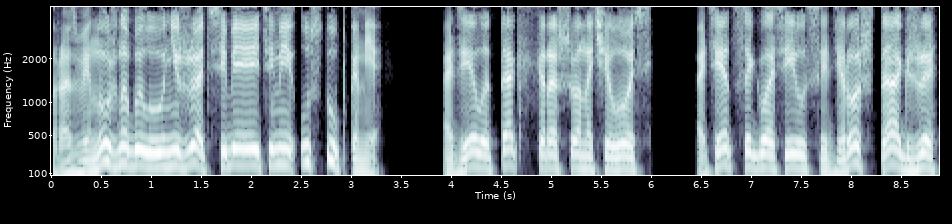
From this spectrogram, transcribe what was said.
Разве нужно было унижать себя этими уступками? А дело так хорошо началось. Отец согласился, Дерош также.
